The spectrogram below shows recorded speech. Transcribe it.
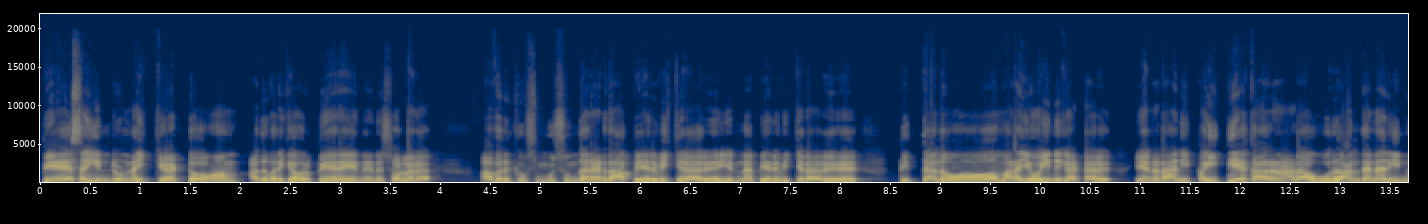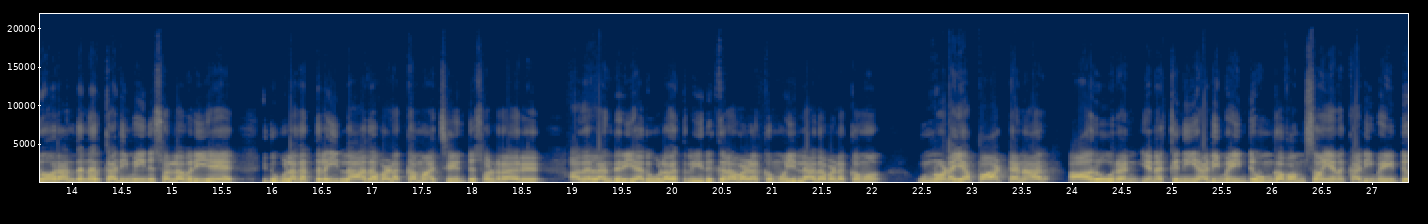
பேச இன்றுன்னை கேட்டோம். அது வரைக்கும் அவர் பேரே என்னன்னு சொல்லலை. அவருக்கு சு- சுந்தரர் தான் பேர் வைக்கிறாரு. என்ன பேர் வைக்கிறாரு? பித்தனோ மறையோயின்னு கேட்டார். என்னடா நீ பைத்தியக்காரனாடா ஒரு அந்தனர் இன்னொரு அந்தனருக்கு அடிமைன்னு சொல்ல வரியே? இது உலகத்தில் இல்லாத வழக்கமாச்சேன்ட்டு சொல்கிறாரு அதெல்லாம் தெரியாது உலகத்தில் இருக்கிற வழக்கமோ இல்லாத வழக்கமோ. உன்னுடைய பாட்டனார் ஆரூரன் எனக்கு நீ அடிமைன்ட்டு உங்கள் வம்சம் எனக்கு அடிமைன்ட்டு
